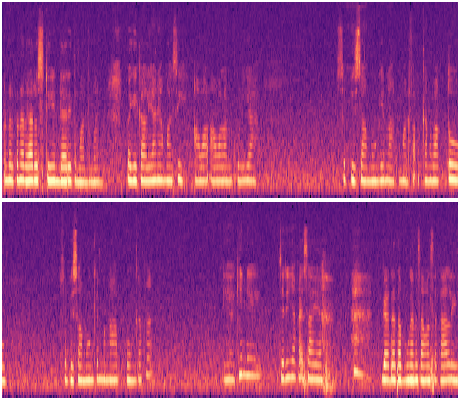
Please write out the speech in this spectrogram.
benar-benar harus dihindari teman-teman. Bagi kalian yang masih awal-awalan kuliah sebisa mungkinlah memanfaatkan waktu sebisa mungkin menabung karena ya gini jadinya kayak saya. Nggak ada tabungan sama sekali.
